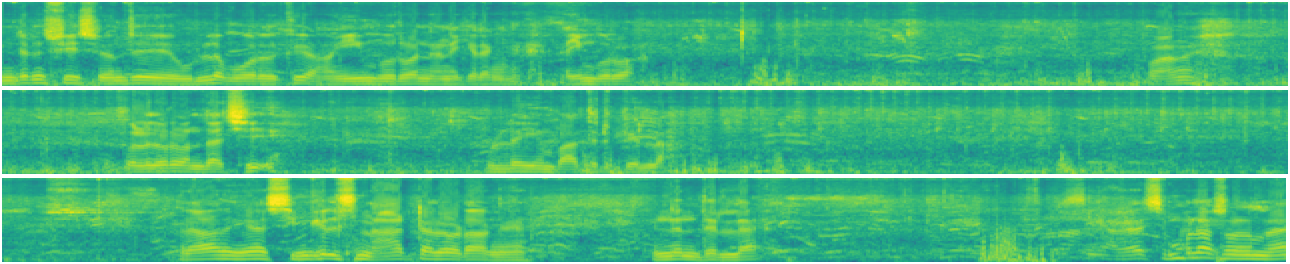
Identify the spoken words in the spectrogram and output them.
என்ட்ரன்ஸ் ஃபீஸ் வந்து உள்ளே போகிறதுக்கு ஐம்பது ரூபான்னு நினைக்கிறேங்க. ஐம்பது ரூபா. வாங்க. இவ்வளோ தூரம் வந்தாச்சு. உள்ளேயும் பார்த்துட்டு போயிடலாம். அதாவதுங்க சிங்கிள்ஸ் நாட்டலோடாங்க என்னன்னு தெரில அதாவது சிம்பிளாக சொல்லணும்னா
